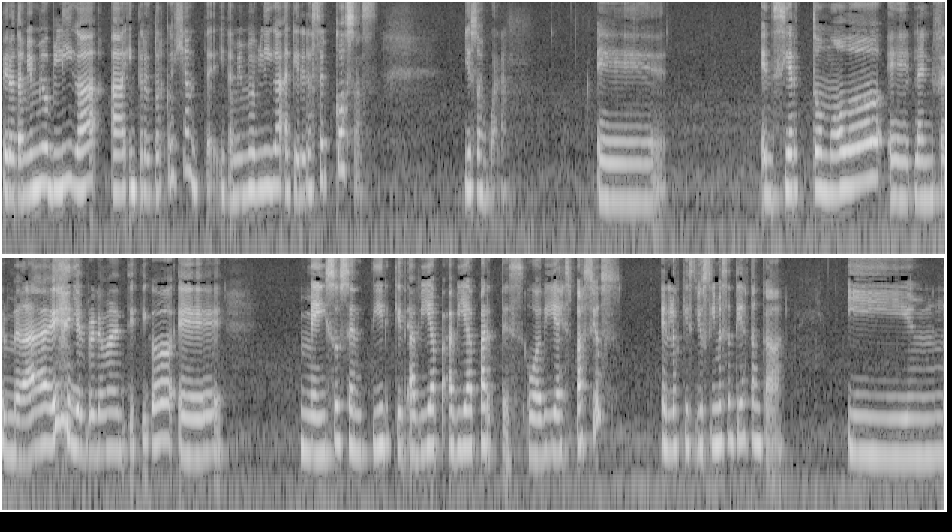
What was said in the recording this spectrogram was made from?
pero también me obliga a interactuar con gente y también me obliga a querer hacer cosas. Y eso es bueno. Eh, en cierto modo eh, la enfermedad y el problema dentístico eh, me hizo sentir que había, había partes o había espacios en los que yo sí me sentía estancada. Y mm,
